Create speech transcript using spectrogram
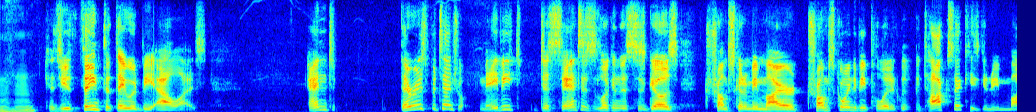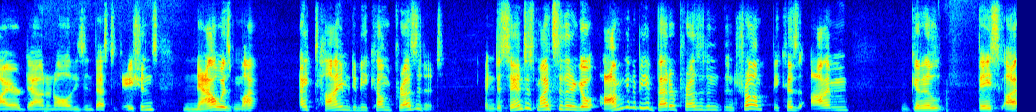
Mm-hmm. because mm-hmm. you'd think that they would be allies. And there is potential. Maybe DeSantis is looking at this as goes, Trump's going to be mired. Trump's going to be politically toxic. He's going to be mired down in all these investigations. Now is my, my time to become president. And DeSantis might sit there and go, I'm going to be a better president than Trump because I'm going to basically,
